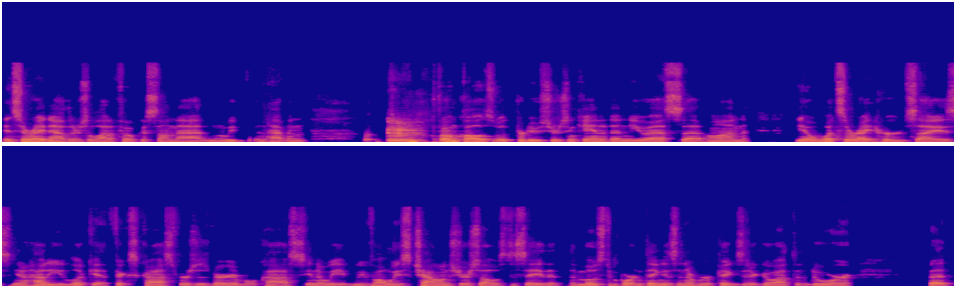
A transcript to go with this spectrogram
And so right now there's a lot of focus on that, and we've been having phone calls with producers in Canada and the U.S. Uh, on you know what's the right herd size? You know how do you look at fixed costs versus variable costs? You know we we've always challenged ourselves to say that the most important thing is the number of pigs that go out the door. But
